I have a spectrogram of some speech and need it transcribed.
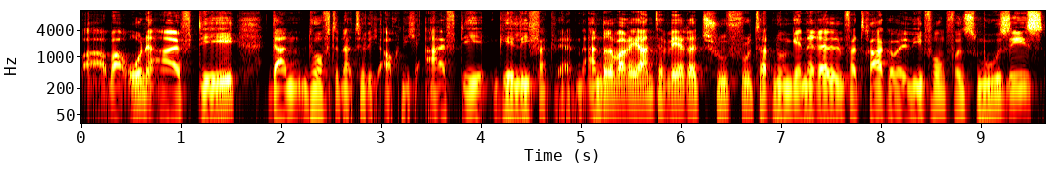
aber ohne AfD, dann durfte natürlich auch nicht AfD geliefert werden. Andere Variante wäre, True Fruits hat nun generell einen Vertrag über die Lieferung von Smoothies.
